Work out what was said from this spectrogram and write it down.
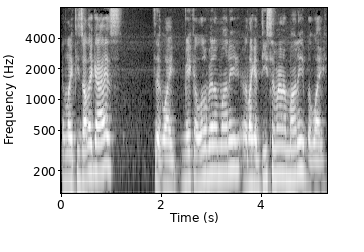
and like these other guys that like make a little bit of money or like a decent amount of money, but like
